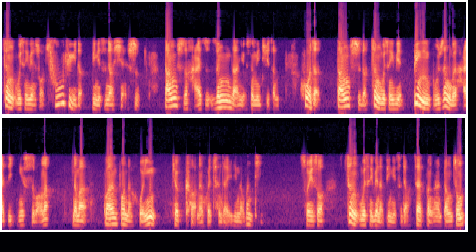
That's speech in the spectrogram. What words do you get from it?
镇卫生院所出具的病历资料显示，当时孩子仍然有生命体征，或者当时的镇卫生院并不认为孩子已经死亡了，那么官方的回应就可能会存在一定的问题。所以说，镇卫生院的病历资料在本案当中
